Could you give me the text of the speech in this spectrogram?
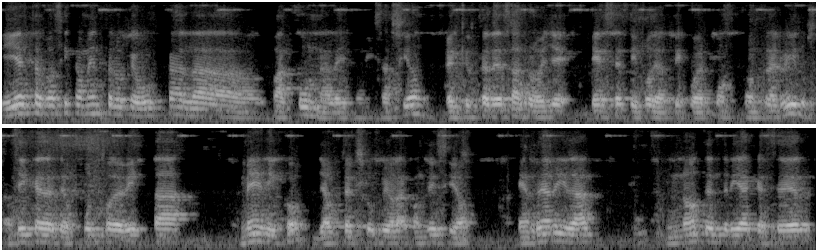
Y esto es básicamente lo que busca la vacuna, la inmunización, el que usted desarrolle ese tipo de anticuerpos contra el virus. Así que desde un punto de vista médico, ya usted sufrió la condición. En realidad, no tendría que ser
